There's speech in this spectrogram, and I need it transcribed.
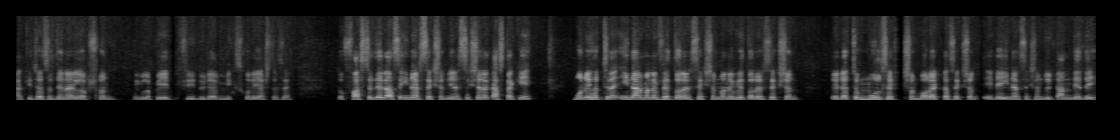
আর কিছু আছে জেনারেল অপশন এগুলো পেড ফ্রি দুইটা মিক্স করেই আসতেছে। তো ফার্স্টে যেটা আছে ইনার সেকশন ইনার সেকশনের কাজটা কি? মনে হচ্ছে না ইনার মানে ভেতরের সেকশন মানে ভেতরের সেকশন এটা হচ্ছে মূল সেকশন বড় একটা সেকশন এটা ইনার সেকশন যদি টান দিয়ে দেই,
